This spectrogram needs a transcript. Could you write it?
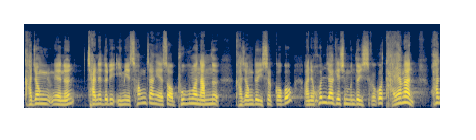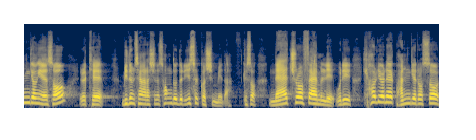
가정에는 자녀들이 이미 성장해서 부부만 남는 가정도 있을 거고 아니 혼자 계신 분도 있을 거고 다양한 환경에서 이렇게 믿음 생활하시는 성도들이 있을 것입니다. 그래서 natural family 우리 혈연의 관계로서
